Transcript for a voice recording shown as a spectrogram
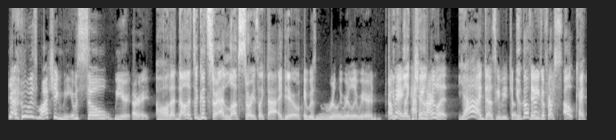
Yeah, who is watching me? It was so weird. All right. Oh, that no, that's a good story. I love stories like that. I do. It was really, really weird. Okay. like, Happy chill. Harlot. Yeah. It does give you chills. You go No, first. you go first. Oh, okay.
